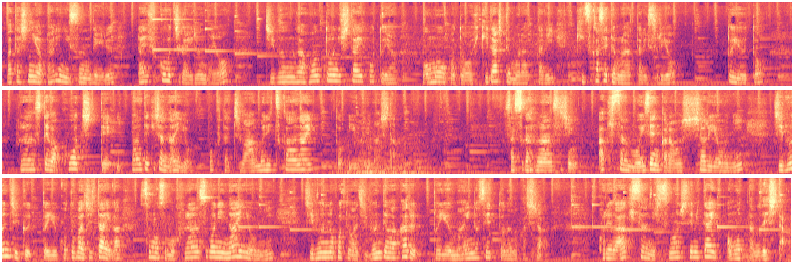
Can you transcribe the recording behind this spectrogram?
私にはパリに住んでいるライフコーチがいるんだよ。自分が本当にしたいことや思うことを引き出してもらったり気づかせてもらったりするよ。と言うとフランスではコーチって一般的じゃないよ。僕たちはあんまり使わないと言われました。さすがフランス人。アキさんも以前からおっしゃるように自分軸という言葉自体がそもそもフランス語にないように自分のことは自分でわかるというマインドセットなのかしら。これはアキさんに質問してみたいと思ったのでした。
